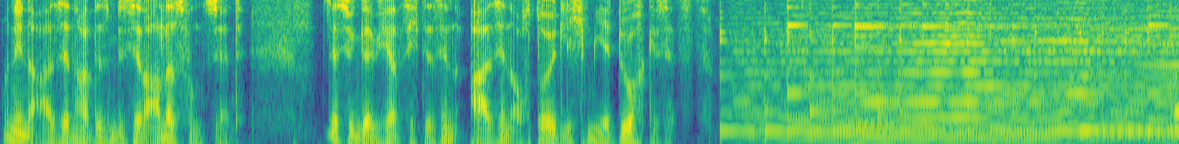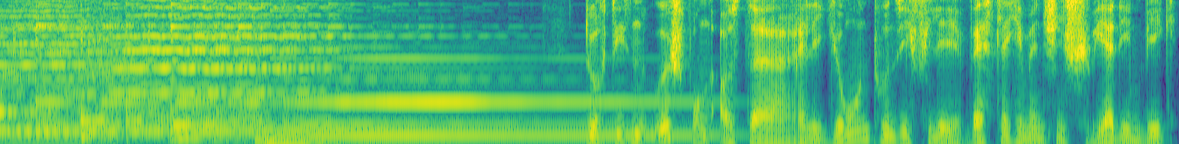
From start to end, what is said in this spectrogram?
Und in Asien hat es ein bisschen anders funktioniert. Deswegen glaube ich, hat sich das in Asien auch deutlich mehr durchgesetzt. Durch diesen Ursprung aus der Religion tun sich viele westliche Menschen schwer, den Weg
